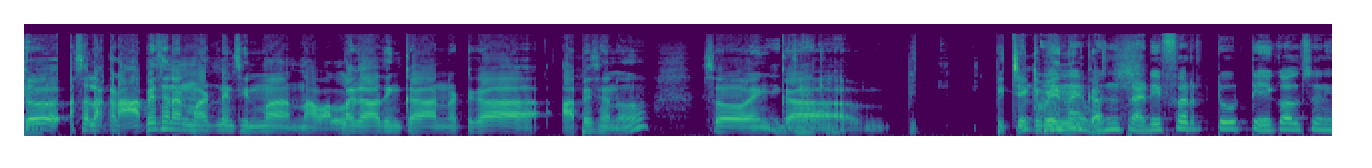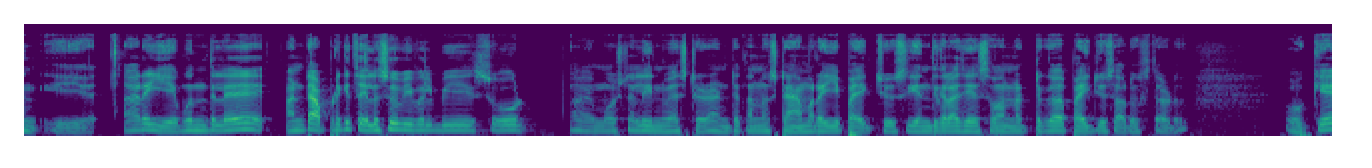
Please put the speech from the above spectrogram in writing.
సో అసలు అక్కడ ఆపేసాను అనమాట నేను సినిమా. నా వల్ల కాదు ఇంకా అన్నట్టుగా ఆపేసాను సో ఇంకా పిచ్చెక్కిపోయింది wasn't ready for to take also అరే ఏముందిలే? అంటే అప్పటికి తెలుసు we will be so emotionally invested అంటే తను స్టామర్ అయ్యి పైకి చూసి ఎందుకు ఇలా చేసావు అన్నట్టుగా పైకి చూసి అరుస్తాడు. ఓకే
